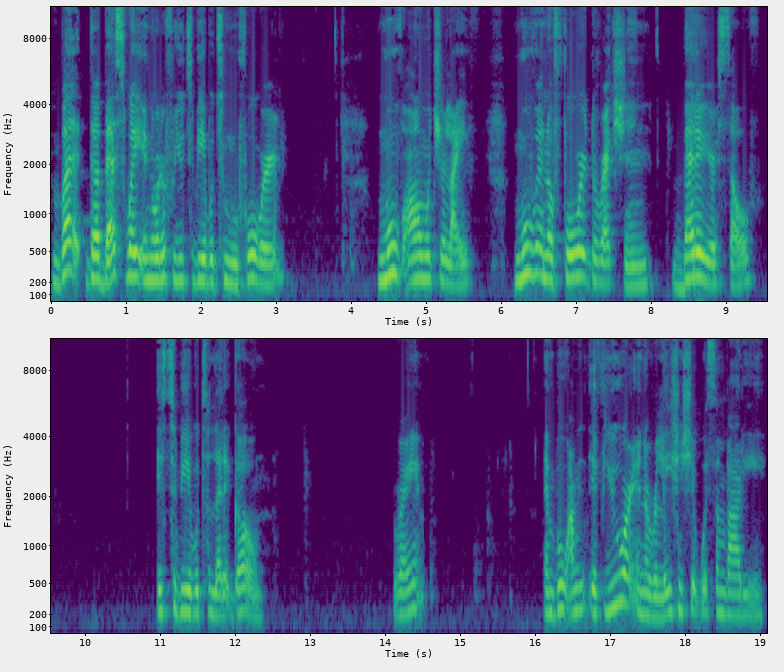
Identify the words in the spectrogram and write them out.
But the best way in order for you to be able to move forward, move on with your life, move in a forward direction, better yourself, is to be able to let it go. Right? And boo, I'm if you are in a relationship with somebody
